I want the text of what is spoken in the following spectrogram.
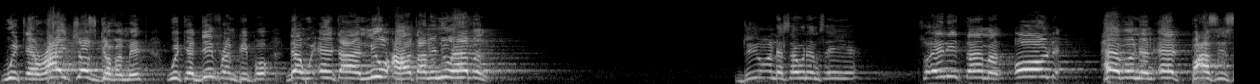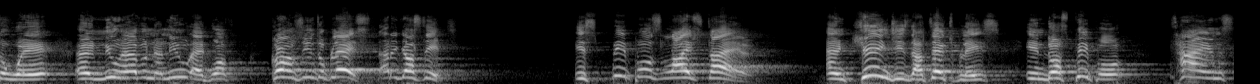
with a righteous government, with a different people, that we enter a new earth and a new heaven. Do you understand what I'm saying here? So anytime an old heaven and earth passes away, a new heaven and new earth what comes into place. That is just it. It's people's lifestyle and changes that take place in those people, times,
